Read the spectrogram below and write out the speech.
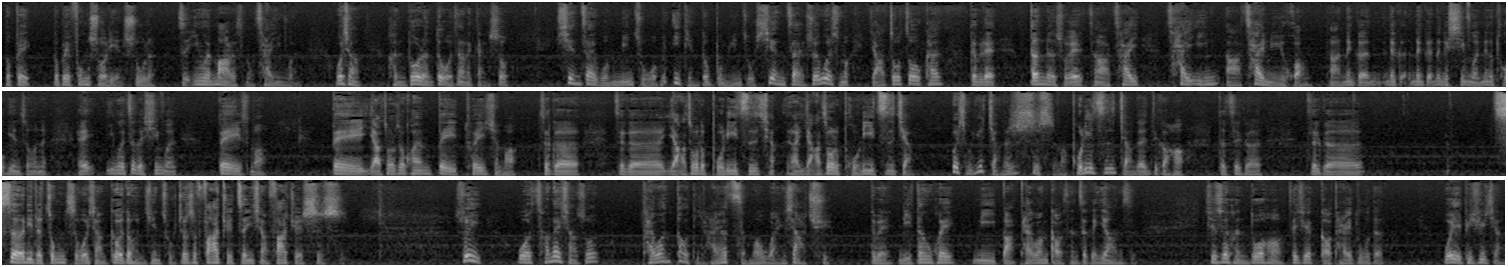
都被都被封锁脸书了。只因为骂了什么蔡英文，我想很多人都有这样的感受。现在我们民主，我们一点都不民主。现在，所以为什么亚洲周刊对不对登了所谓啊蔡蔡英啊蔡女皇啊那个那个那个那个新闻那个图片之后呢？诶，因为这个新闻被什么被亚洲周刊被推什么这个这个亚洲的普利兹奖啊亚洲的普利兹奖？为什么？因为讲的是事实嘛。普利兹奖的这个哈的这个这个。设立的宗旨，我想各位都很清楚，就是发掘真相、发掘事实。所以我常在想说，台湾到底还要怎么玩下去，对不对？李登辉，你把台湾搞成这个样子，其实很多哈这些搞台独的，我也必须讲，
